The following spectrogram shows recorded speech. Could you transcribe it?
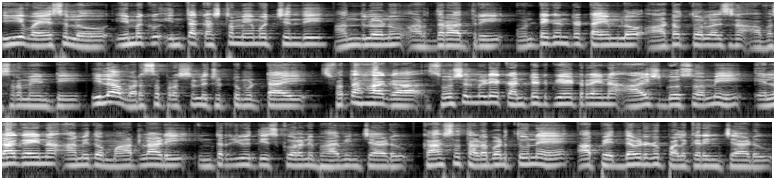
ఈ వయసులో ఈమెకు ఇంత కష్టం ఏమొచ్చింది? అందులోనూ అర్ధరాత్రి. ఒంటి గంట టైంలో ఆటో తోలాల్సిన అవసరం ఏంటి? ఇలా వరుస ప్రశ్నలు చుట్టుముట్టాయి. స్వతహాగా సోషల్ మీడియా కంటెంట్ క్రియేటర్ అయిన ఆయుష్ గోస్వామి ఎలాగైనా ఆమెతో మాట్లాడి ఇంటర్వ్యూ తీసుకోవాలని భావించాడు. కాస్త తడబడుతూనే ఆ పెద్దవిడను పలకరించాడు.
